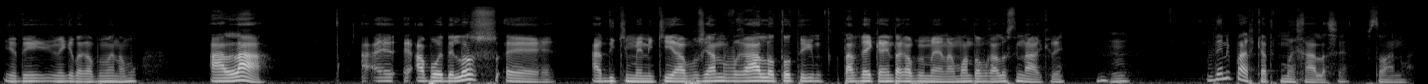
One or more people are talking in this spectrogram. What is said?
Γιατί είναι και τα αγαπημένα μου. Αλλά ε, ε, από εντελώς ε, αντικειμενική άποψη, αν βγάλω το ότι τα 10 είναι τα αγαπημένα μου, αν το βγάλω στην άκρη, Μμμ. δεν υπάρχει κάτι που με χάλασε στο άνοιγμα.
